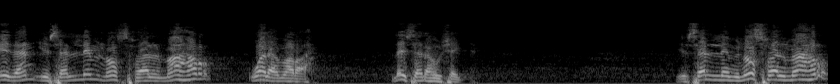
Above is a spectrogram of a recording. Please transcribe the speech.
إذا يسلم نصف المهر ولا مراه ليس له شيء. يسلم نصف المهر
